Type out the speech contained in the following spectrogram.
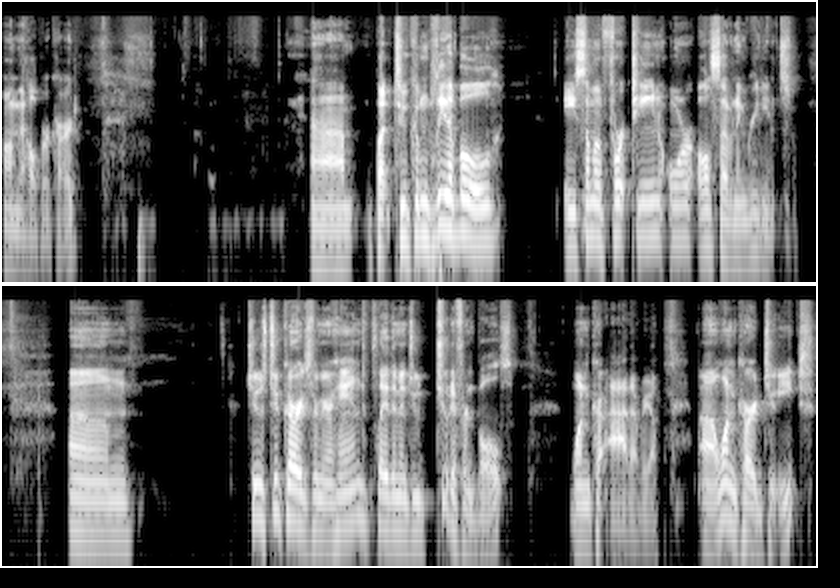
on the helper card. Um, but to complete a bowl, a sum of 14 or all seven ingredients. Um, choose two cards from your hand, play them into two different bowls. One card, ah, there we go. Uh, one card to each.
